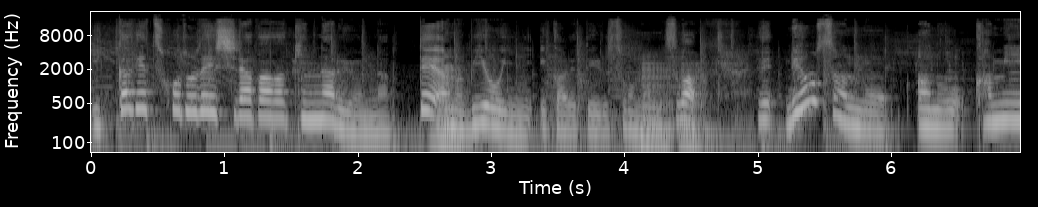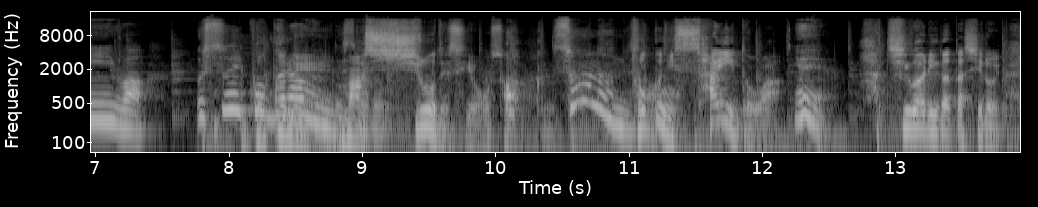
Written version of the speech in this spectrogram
1ヶ月ほどで白髪が気になるようになって、あの美容院に行かれているそうなんですが、えレオさんのあの髪は薄いこうブ僕ラウンですけど、ね真っ白ですよおそらく。そうなんですか？特にサイドはええ。8割方白いと思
